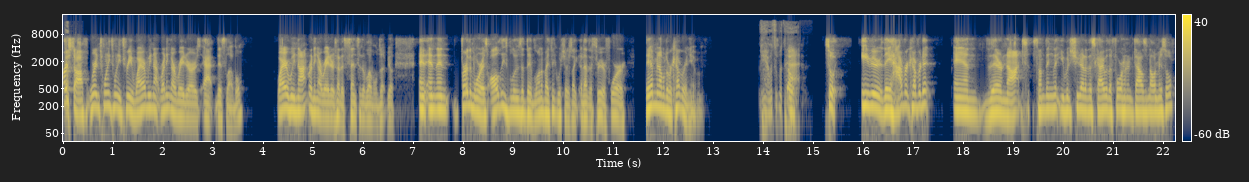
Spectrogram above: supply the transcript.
First off, we're in 2023. Why are we not running our radars at this level? Why are we not running our radars at a sensitive level? To, you know, and and then furthermore, is all these balloons that they've blown up, I think, which there's like another three or four, they haven't been able to recover any of them. Yeah, what's up with So- that? So either they have recovered it and they're not something that you would shoot out of the sky with a four hundred thousand dollar missile,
